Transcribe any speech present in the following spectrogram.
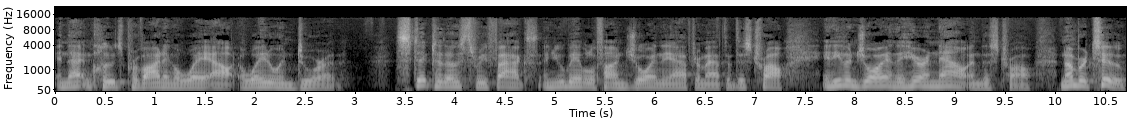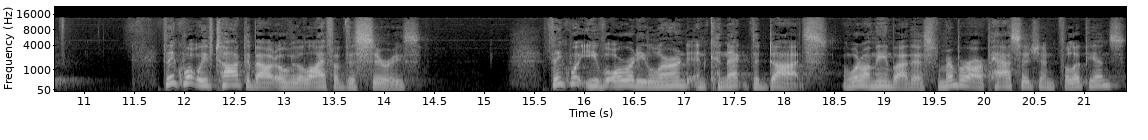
And that includes providing a way out, a way to endure it. Stick to those three facts, and you'll be able to find joy in the aftermath of this trial, and even joy in the here and now in this trial. Number two, think what we've talked about over the life of this series. Think what you've already learned and connect the dots. And what do I mean by this? Remember our passage in Philippians?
